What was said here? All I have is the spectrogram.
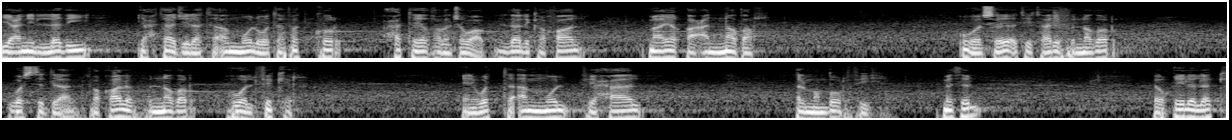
يعني الذي يحتاج إلى تأمل وتفكر حتى يظهر الجواب. لذلك قال ما يقع النظر. وسيأتي تعريف النظر واستدلال. فقال في النظر هو الفكر. يعني والتأمل في حال المنظور فيه. مثل لو قيل لك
